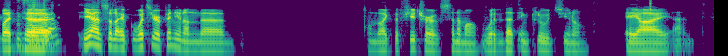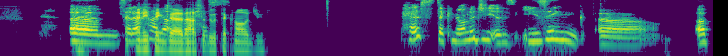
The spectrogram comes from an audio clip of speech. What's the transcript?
but uh, yeah. yeah. So like, what's your opinion on the on like the future of cinema? With that includes, you know, AI and uh, um, anything that has to do with technology. His technology is easing uh, up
